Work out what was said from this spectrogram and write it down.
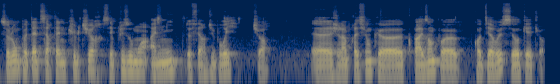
selon peut-être certaines cultures, c'est plus ou moins admis de faire du bruit, tu vois. j'ai l'impression que, par exemple, quand tu es russe, c'est ok, tu vois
